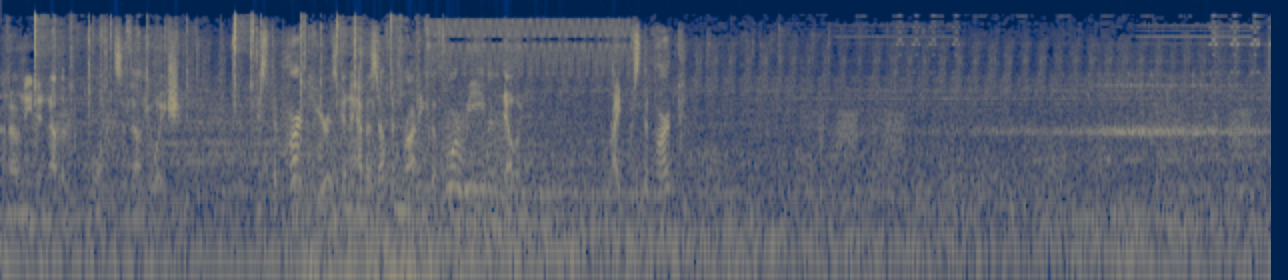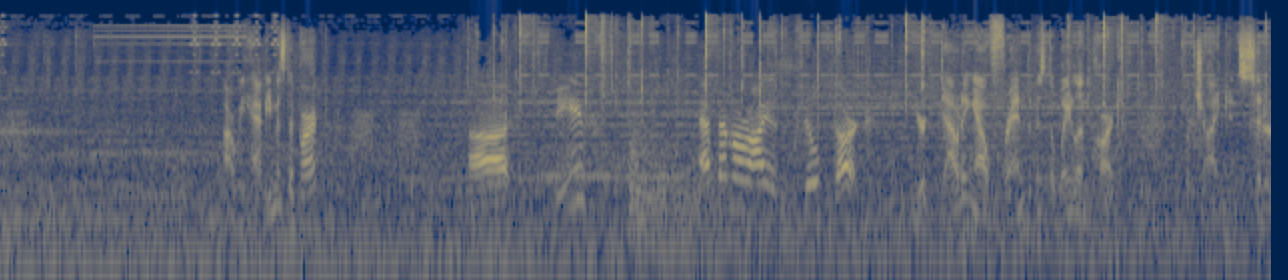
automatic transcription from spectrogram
I don't need another performance evaluation. Mr. Park here is gonna have us up and running before we even know it. Right, Mr. Park? Are we happy, Mr. Park? Uh, Steve? fMRI is still dark. You're doubting our friend, Mr. Waylon Park? Which I consider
